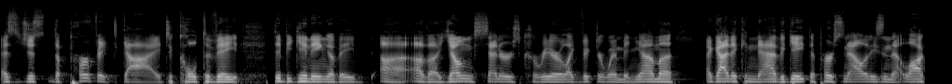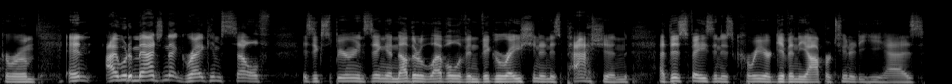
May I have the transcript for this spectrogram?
as just the perfect guy to cultivate the beginning of a uh, of a young center's career like Victor Wembanyama, a guy that can navigate the personalities in that locker room. And I would imagine that Gregg himself is experiencing another level of invigoration in his passion at this phase in his career, given the opportunity he has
